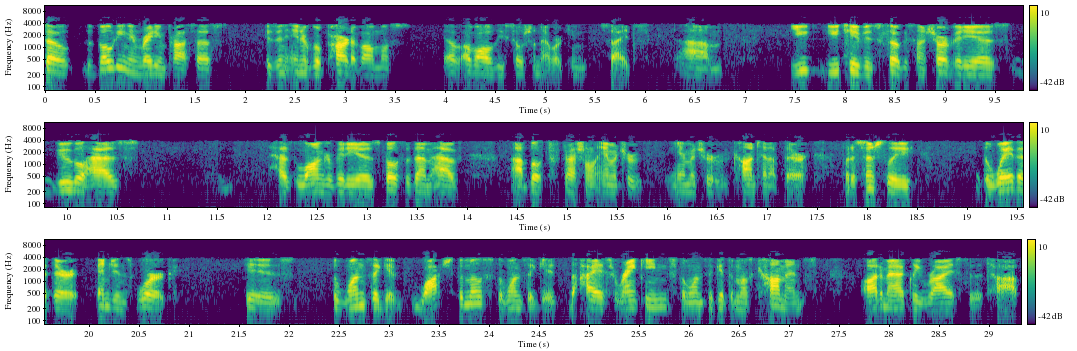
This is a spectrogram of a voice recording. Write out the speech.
So the voting and rating process is an integral part of almost of, of all of these social networking sites. Um, YouTube is focused on short videos. Google has has longer videos. Both of them have uh, both professional and amateur amateur content up there. But essentially, the way that their engines work is the ones that get watched the most, the ones that get the highest rankings, the ones that get the most comments, automatically rise to the top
